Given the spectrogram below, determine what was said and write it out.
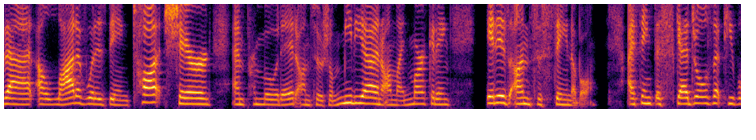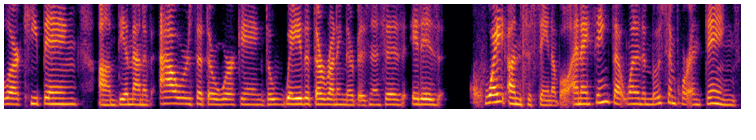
that a lot of what is being taught, shared, and promoted on social media and online marketing it is unsustainable. I think the schedules that people are keeping, um, the amount of hours that they're working, the way that they're running their businesses, it is quite unsustainable. And I think that one of the most important things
